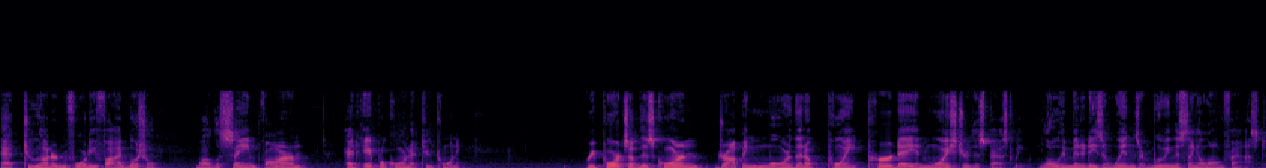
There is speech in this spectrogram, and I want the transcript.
at 245 bushel, while the same farm had April corn at 220. Reports of this corn dropping more than a point per day in moisture this past week. Low humidities and winds are moving this thing along fast.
